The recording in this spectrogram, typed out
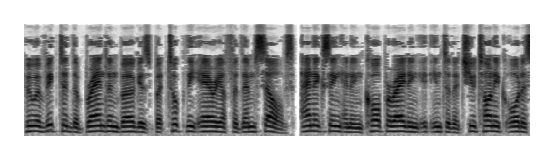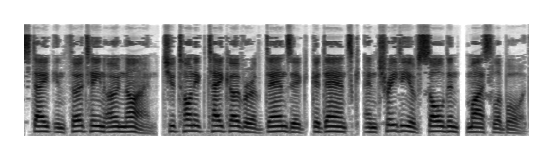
who evicted the Brandenburgers but took the area for themselves, annexing and incorporating it into the Teutonic Order state in 1309 Teutonic takeover of Danzig Gdansk and Treaty of Soldin, Mysliborz.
